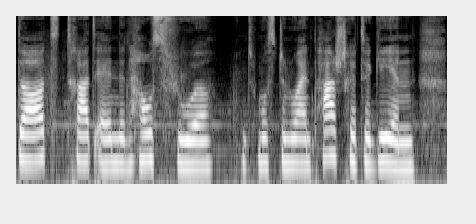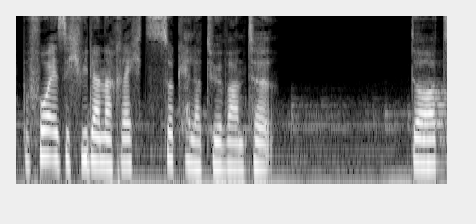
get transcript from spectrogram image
Dort trat er in den Hausflur und musste nur ein paar Schritte gehen, bevor er sich wieder nach rechts zur Kellertür wandte. Dort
